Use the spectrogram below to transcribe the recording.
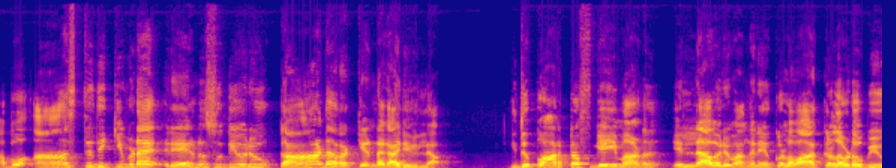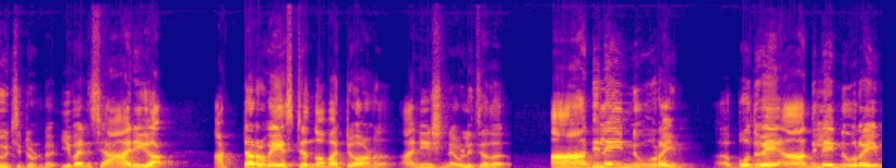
അപ്പോൾ ആ സ്ഥിതിക്ക് ഇവിടെ രേണുസുതി ഒരു കാർഡ് ഇറക്കേണ്ട കാര്യമില്ല. ഇത് പാർട്ട് ഓഫ് ഗെയിമാണ് എല്ലാവരും അങ്ങനെയൊക്കെയുള്ള വാക്കുകൾ അവിടെ ഉപയോഗിച്ചിട്ടുണ്ട്. ഇവൻ ശാരിക അട്ടർ വേസ്റ്റ് എന്നോ മറ്റോ ആണ് അനീഷിനെ വിളിച്ചത്. ആദിലയും നൂറയും പൊതുവേ ആദിലയും നൂറയും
